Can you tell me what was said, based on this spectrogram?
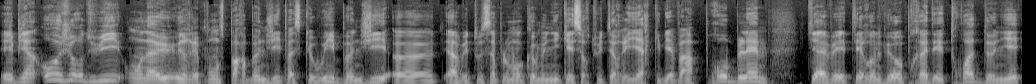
Eh bien, aujourd'hui, on a eu une réponse par Bungie parce que oui, Bungie euh, avait tout simplement communiqué sur Twitter hier qu'il y avait un problème qui avait été relevé auprès des 3 deniers.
